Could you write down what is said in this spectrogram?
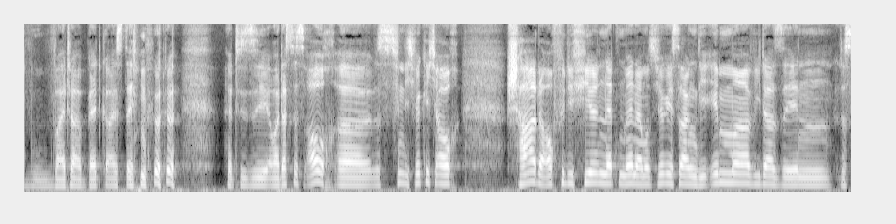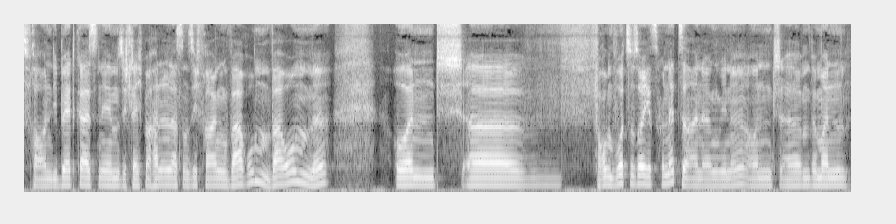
weiter Bad Guys denken würde, hätte sie. Aber das ist auch, äh, das finde ich wirklich auch schade, auch für die vielen netten Männer, muss ich wirklich sagen, die immer wieder sehen, dass Frauen die Bad Guys nehmen, sich schlecht behandeln lassen und sich fragen, warum, warum, ne? Und äh, warum wozu soll ich jetzt noch nett sein irgendwie, ne? Und ähm, wenn man,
